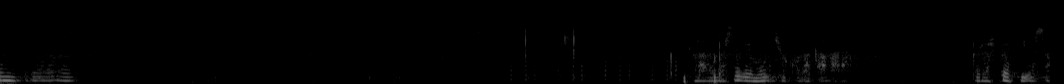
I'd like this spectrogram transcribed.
entra. Claro, no se ve mucho con la cámara, pero es preciosa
